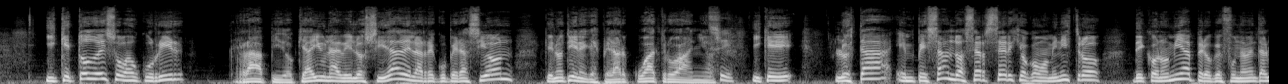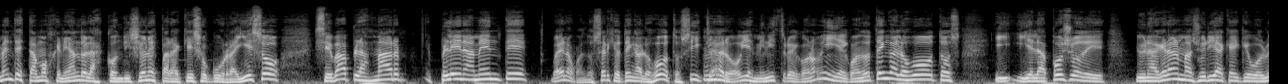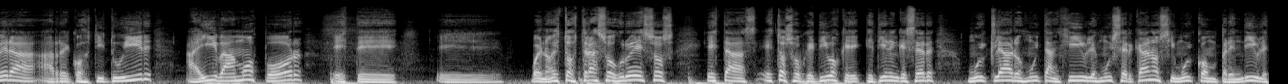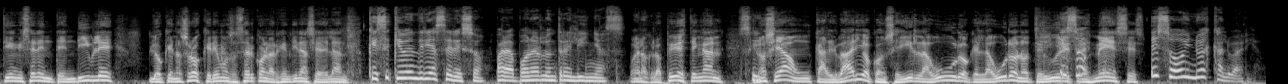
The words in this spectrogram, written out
Y que todo eso va a ocurrir rápido, que hay una velocidad de la recuperación que no tiene que esperar cuatro años. Sí. Y que lo está empezando a hacer Sergio como ministro de Economía, pero que fundamentalmente estamos generando las condiciones para que eso ocurra. Y eso se va a plasmar plenamente, bueno, cuando Sergio tenga los votos, sí, claro, Mm. hoy es ministro de Economía, y cuando tenga los votos y, y el apoyo de, de una gran mayoría que hay que volver a, a reconstituir, ahí vamos por este. eh, bueno, estos trazos gruesos, estas, estos objetivos que, que tienen que ser muy claros, muy tangibles, muy cercanos y muy comprendibles. Tienen que ser entendible lo que nosotros queremos hacer con la Argentina hacia adelante. ¿Qué, qué vendría a ser eso? Para ponerlo en tres líneas. Bueno, que los pibes tengan, Sí. que no sea un calvario conseguir laburo, que el laburo no te dure Eso- tres meses. Eso hoy no es calvario.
